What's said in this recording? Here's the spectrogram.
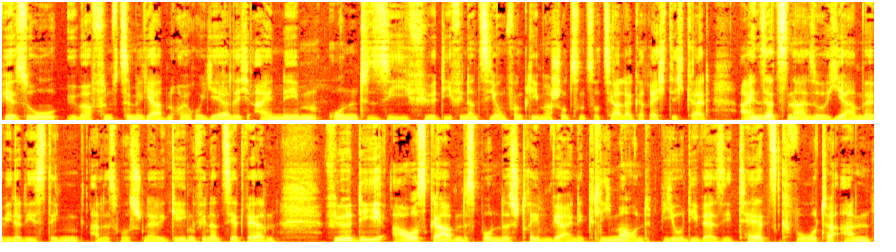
wir so über 15 Milliarden Euro jährlich einnehmen und sie für die Finanzierung von Klimaschutz und sozialer Gerechtigkeit einsetzen. Also hier haben wir wieder dieses Ding, alles muss schnell gegenfinanziert werden. Für die Ausgaben des Bundes streben wir eine Klima- und Biodiversitätsquote an,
